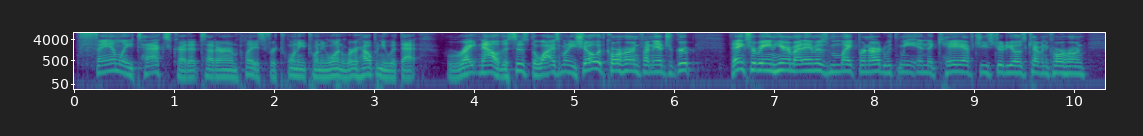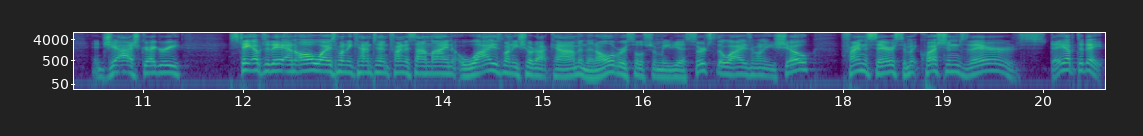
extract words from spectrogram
family tax credits that are in place for 2021? We're helping you with that right now. This is the Wise Money Show with Korhorn Financial Group. Thanks for being here. My name is Mike Bernard. With me in the KFG studios, Kevin Korhorn and Josh Gregory. Stay up to date on all Wise Money content. Find us online, wisemoneyshow.com, and then all over social media. Search the Wise Money Show. Find us there. Submit questions there. Stay up to date.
